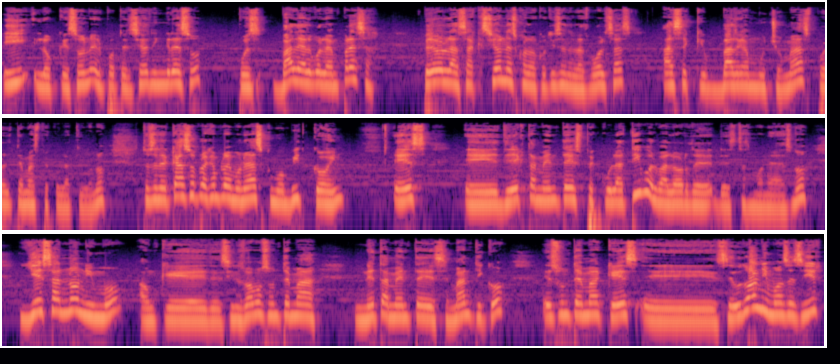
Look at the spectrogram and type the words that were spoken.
y lo que son el potencial de ingreso, pues vale algo la empresa. Pero las acciones cuando cotizan en las bolsas hace que valgan mucho más por el tema especulativo, ¿no? Entonces, en el caso, por ejemplo, de monedas como Bitcoin, es eh, directamente especulativo el valor de, estas monedas, ¿no? Y es anónimo, aunque si nos vamos a un tema netamente semántico, es un tema que es eh, seudónimo, es decir,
